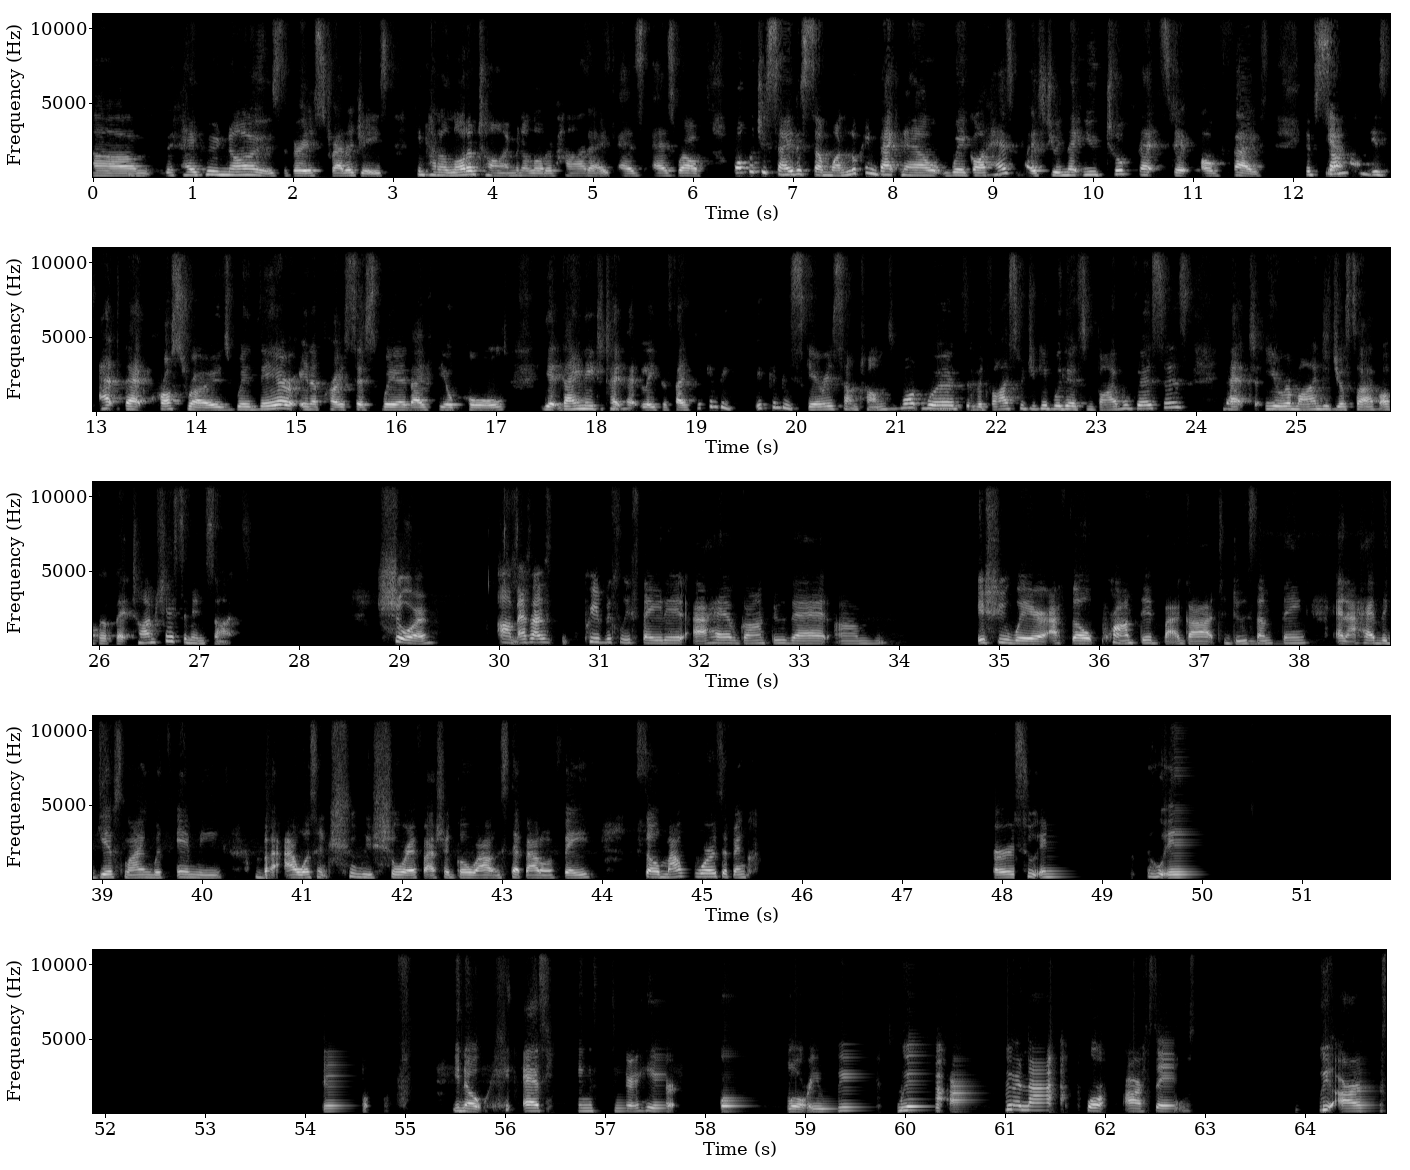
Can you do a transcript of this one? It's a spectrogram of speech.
um, hey, who knows the various strategies can cut a lot of time and a lot of heartache as as well. What would you say to someone looking back now where God has placed you and that you took that step of faith? If someone yeah. is at that crossroads where they're in a process where they feel called, yet they need to take that leap of faith, it can be it can be scary sometimes. What words of advice would you give? Were there some Bible verses that you reminded yourself of at that time? Share some insights. Sure. Um, as I previously stated, I have gone through that um, issue where I felt prompted by God to do mm-hmm. something, and I had the gifts lying within me, but I wasn't truly sure if I should go out and step out on faith. So my words have been to any who is you know, as things we're here for glory. We we are we're not for ourselves. We are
